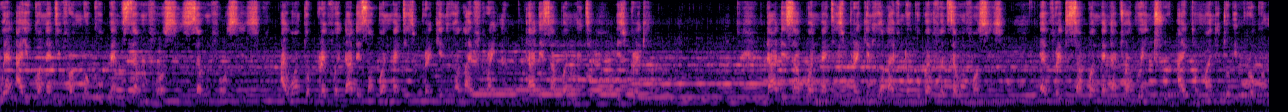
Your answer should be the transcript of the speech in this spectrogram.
Where are you connecting from? Nokupen, seven forces, seven forces. I want to pray for you. That disappointment is breaking your life right now. That disappointment is breaking. That disappointment is breaking your life. Nokupen for seven forces. Every disappointment that you are going through, I command it to be broken.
